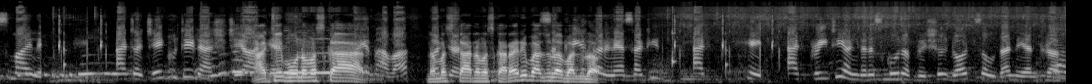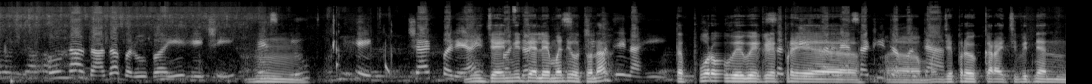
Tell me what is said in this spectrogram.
smiling at Ajay कुठे डॅश जे आहे. अजय भाऊ नमस्कार भावा नमस्कार नमस्कार अरे बाजूला बाजूला करण्यासाठी at- at pretty underscore official dot चौदा नियंत्रक हो ना दादा बरोबर हे चॅट पर्याय मी जैन विद्यालयामध्ये होतो ना. सूचीमध्ये नाही तर पोरं वेगवेगळे प्रे सक्रिय करण्यासाठी double अं, tap. म्हणजे प्रयोग करायचे विज्ञान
